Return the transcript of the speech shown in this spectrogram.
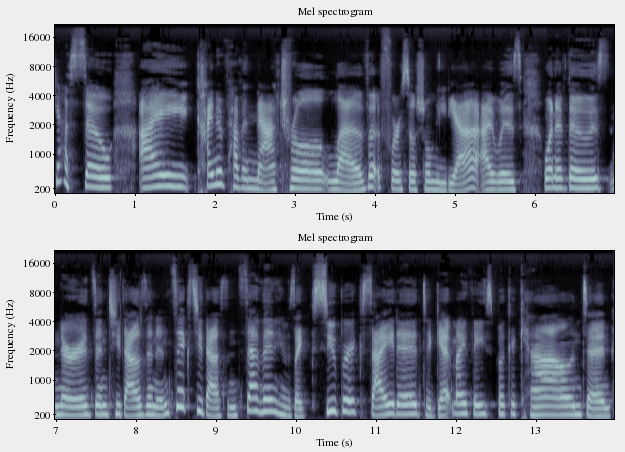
Yes. So I kind of have a natural love for social media. I was one of those nerds in 2006, 2007 who was like super excited to get my Facebook account and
